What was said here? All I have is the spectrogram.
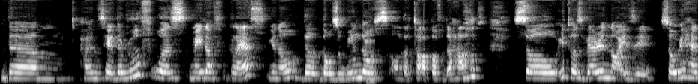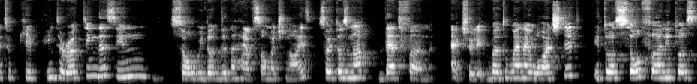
the um, how to say the roof was made of glass, you know, the, those windows mm. on the top of the house. So it was very noisy. So we had to keep interrupting the scene so we don't didn't have so much noise. So it was not that fun actually. But when I watched it, it was so fun. It was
